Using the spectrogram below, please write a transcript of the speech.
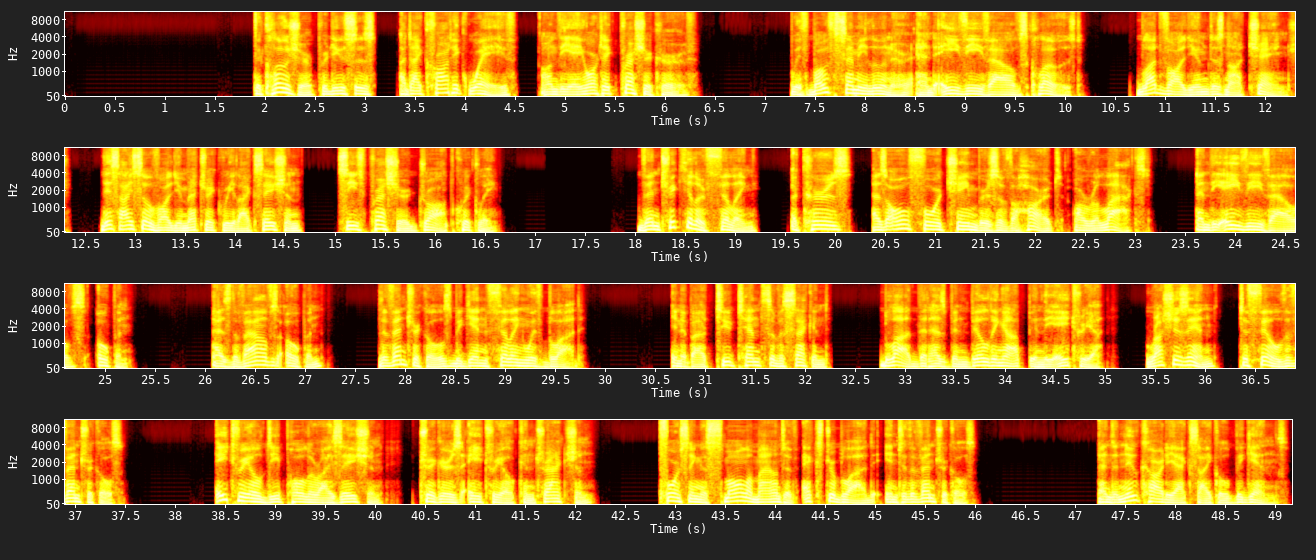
The closure produces a dicrotic wave on the aortic pressure curve. With both semilunar and AV valves closed, blood volume does not change. This isovolumetric relaxation sees pressure drop quickly. Ventricular filling occurs as all four chambers of the heart are relaxed and the AV valves open. As the valves open, the ventricles begin filling with blood. In about two-tenths of a second, blood that has been building up in the atria rushes in to fill the ventricles. Atrial depolarization triggers atrial contraction, forcing a small amount of extra blood into the ventricles. And a new cardiac cycle begins.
